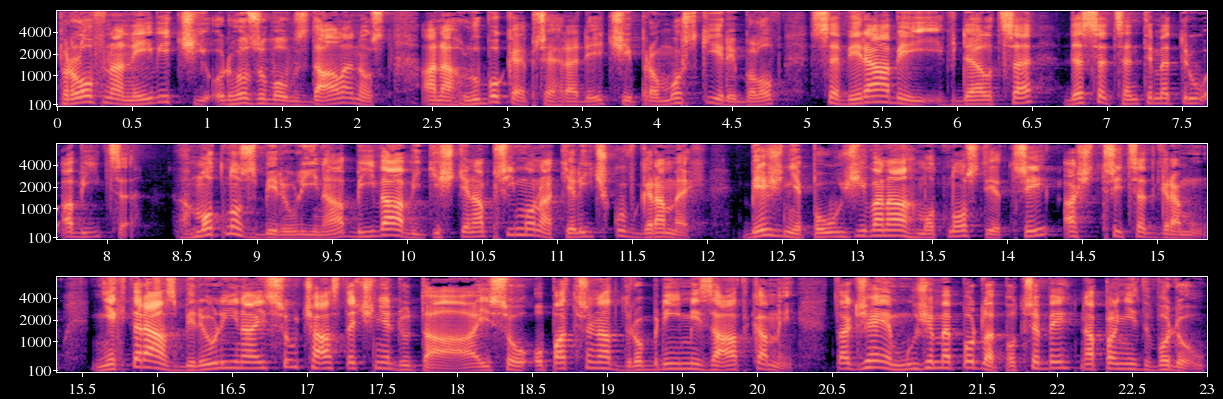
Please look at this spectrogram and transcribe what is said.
Pro lov na největší odhod odhozovou vzdálenost a na hluboké přehrady či pro mořský rybolov se vyrábějí v délce 10 cm a více. Hmotnost birulína bývá vytištěna přímo na tělíčku v gramech. Běžně používaná hmotnost je 3 až 30 gramů. Některá z birulína jsou částečně dutá a jsou opatřena drobnými zátkami, takže je můžeme podle potřeby naplnit vodou,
